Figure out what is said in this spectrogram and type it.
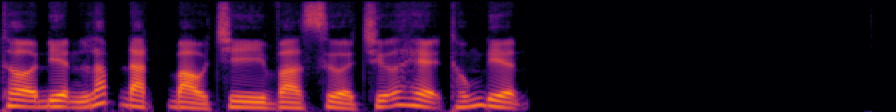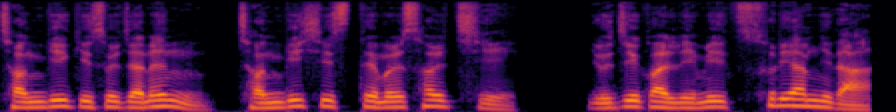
Thợ điện lắp đặt, bảo trì và sửa chữa hệ thống điện. 전기 기술자는 전기 시스템을 설치, 유지 관리 및 수리합니다.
